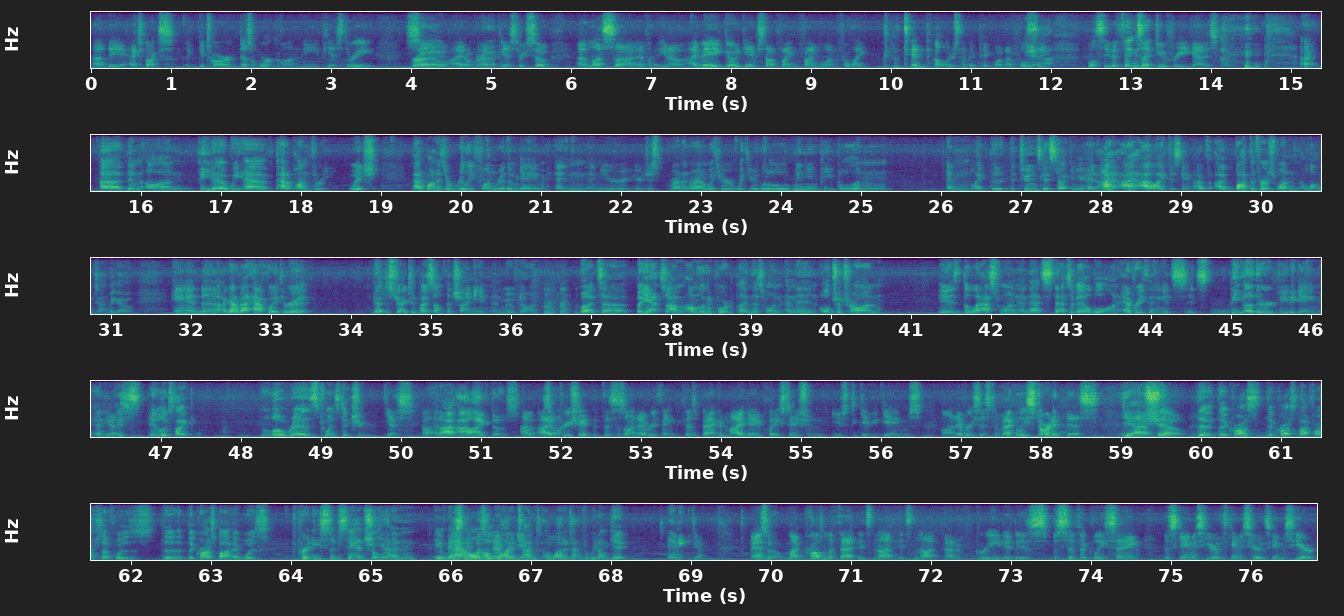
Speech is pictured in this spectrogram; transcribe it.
Uh, the Xbox guitar doesn't work on the PS3, so I don't have a. PS3. So unless uh, if you know, I may go to GameStop if I can find one for like ten dollars. I may pick one up. We'll see. We'll see. The things I do for you guys. All right. Uh, then on Vita we have Patapon Three, which Patapon is a really fun rhythm game, and, and you're you're just running around with your with your little minion people, and and like the, the tunes get stuck in your head. I, I, I like this game. I've I bought the first one a long time ago, and uh, I got about halfway through it, got distracted by something shiny and, and moved on. but uh, but yeah, so I'm, I'm looking forward to playing this one, and then Ultratron is the last one, and that's that's available on everything. It's it's the other Vita game, and Yes. it's it looks like low res twin stick shooter, yes. and Uh, I, I like those. I, I So. appreciate that this is on everything because back in my day, PlayStation used to give you games on every system. Back when we started this, yeah uh, the- show. The, the cross the cross platform stuff was the the cross buy was pretty substantial, Yeah. and It was- now it wasn't a lot of game. times a lot of times we don't get any. And So- my problem with that, it's not it's not out of greed. It is specifically saying this game is here, this game is here, this game is here.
